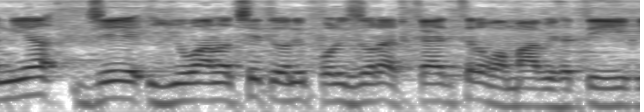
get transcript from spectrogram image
અન્ય અન્ય જે યુવાનો છે તેઓની પોલીસ દ્વારા અટકાયત કરવામાં આવી હતી.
